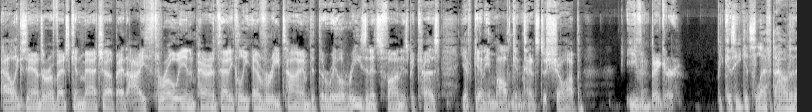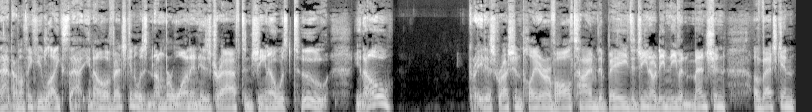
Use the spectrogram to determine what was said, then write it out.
Alexander Ovechkin matchup. And I throw in parenthetically every time that the real reason it's fun is because Evgeny Malkin tends to show up even bigger because he gets left out of that. I don't think he likes that. You know, Ovechkin was number one in his draft and Gino was two, you know, greatest Russian player of all time debate. Gino didn't even mention Ovechkin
